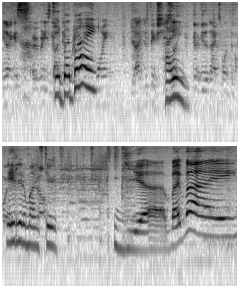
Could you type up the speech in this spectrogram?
You know, I guess everybody's got Say bye-bye. point. I just think she's Hi. like gonna be the next one to quit. Hey, little monster. Yeah, bye-bye.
